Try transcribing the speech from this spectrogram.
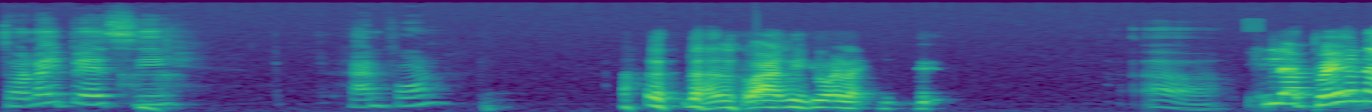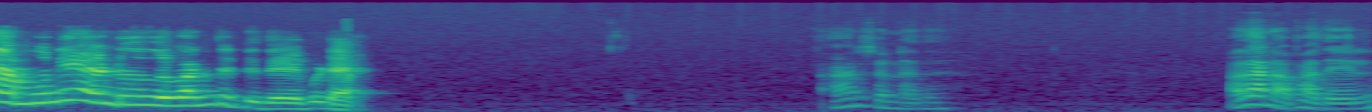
தொலைபேசி ஹேண்ட்ஃபோன் நான் வாங்கி வழங்கிட்டு இல்ல பேனா முனியாண்டு வந்துட்டுதே விட. யார் சொன்னது? அதானா பதில்?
